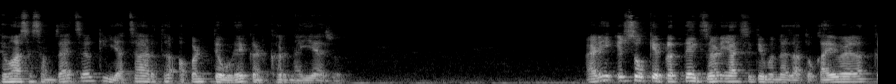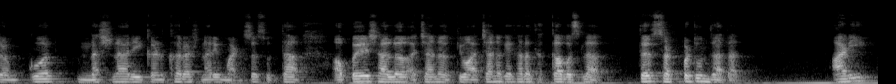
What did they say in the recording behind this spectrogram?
तेव्हा असं समजायचं की याचा अर्थ आपण तेवढे कणखर नाहीये अजून. आणि इट्स ओके प्रत्येक जण या स्थितीमधनं जातो. काही वेळेला कमकुवत नसणारी कणखर असणारी माणसं सुद्धा अपयश आलं अचानक किंवा अचानक एखादा धक्का बसला तर सटपटून जातात. आणि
